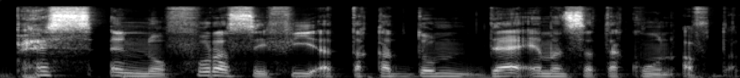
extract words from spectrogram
بحس إنه فرصي في التقدم دائما ستكون أفضل.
